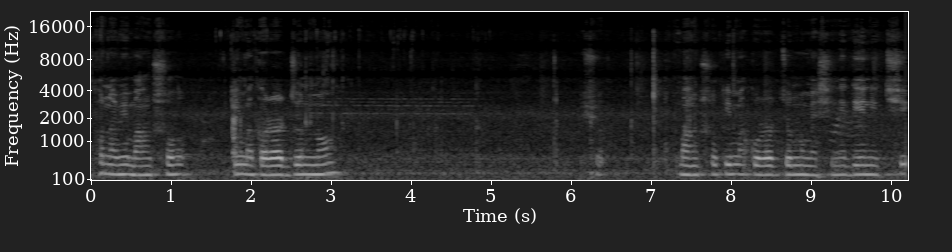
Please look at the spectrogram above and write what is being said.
এখন আমি মাংস কিমা করার জন্য মাংস কিমা করার জন্য মেশিনে দিয়ে নিচ্ছি।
